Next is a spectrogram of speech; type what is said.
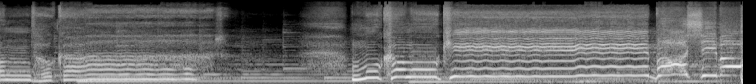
অন্ধকার। মুখোমুখি বসিবা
